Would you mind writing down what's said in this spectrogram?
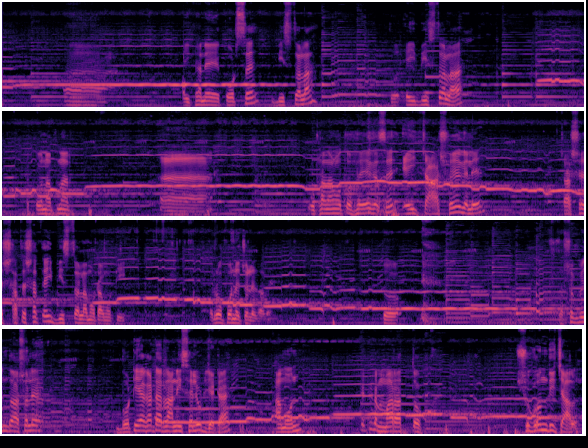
এইখানে করছে বীজতলা। তো এই বীজতলা এখন আপনার আহ, ওঠানোর মতো হয়ে গেছে। এই চাষ হয়ে গেলে চাষের সাথে সাথেই বীজতলা মোটামুটি রোপণে চলে যাবে। তো দর্শকবৃন্দ আসলে বটিয়াঘাটার রানী সেলুট যেটা আমন একটা মারাত্মক সুগন্ধি চাল।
